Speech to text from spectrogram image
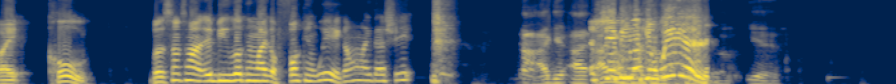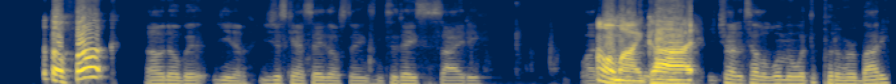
like cool. But sometimes it be looking like a fucking wig. I don't like that shit. No, I get. I, That I shit be looking weird. Yeah, What the fuck? I don't know, but you know, you just can't say those things in today's society. Oh my God. You trying to tell a woman what to put on her body?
